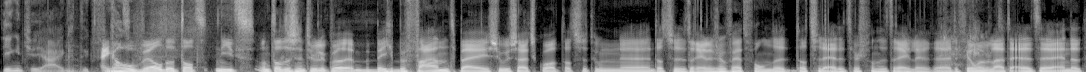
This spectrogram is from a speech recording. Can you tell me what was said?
dingetje. Ja, ik, ik, vind Ik hoop wel dat dat niet, want dat is natuurlijk wel een beetje befaamd bij Suicide Squad, dat ze toen, eh, dat ze de trailer zo vet vonden, dat ze de editors van de trailer eh, de film hebben laten editen. En dat,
